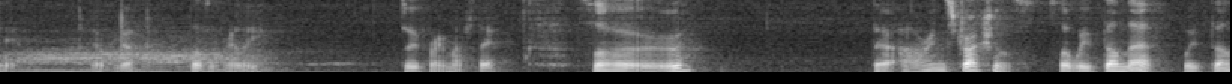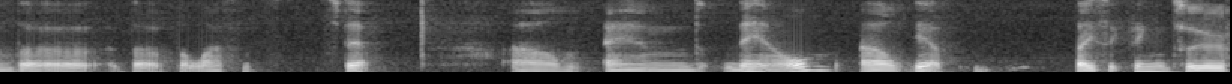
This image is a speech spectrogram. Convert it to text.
Yeah, There we go. Doesn't really do very much there. So there are instructions. So we've done that. We've done the, the, the license step. Um, and now, uh, yeah, basic thing to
